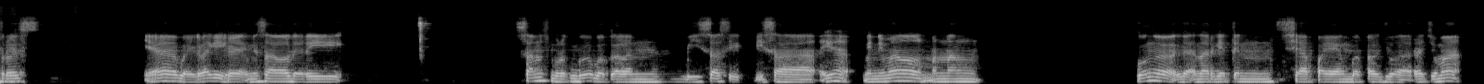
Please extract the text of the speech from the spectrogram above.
Terus ya baik lagi. Kayak misal dari Suns menurut gue bakalan bisa sih bisa ya minimal menang gue nggak nggak targetin siapa yang bakal juara cuma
